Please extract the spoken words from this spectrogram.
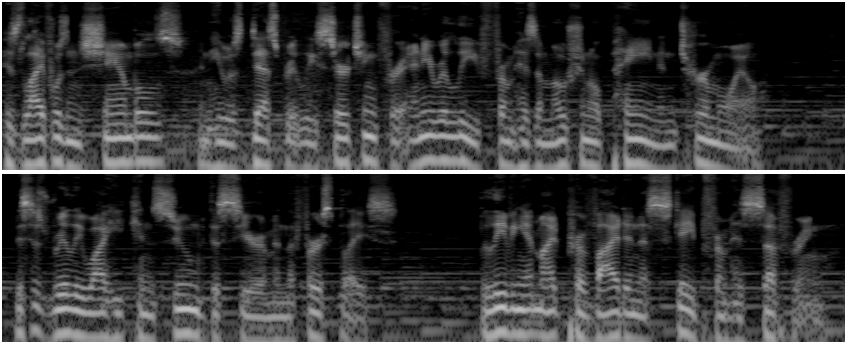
His life was in shambles, and he was desperately searching for any relief from his emotional pain and turmoil. This is really why he consumed the serum in the first place, believing it might provide an escape from his suffering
